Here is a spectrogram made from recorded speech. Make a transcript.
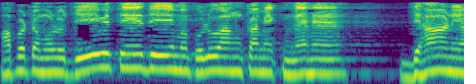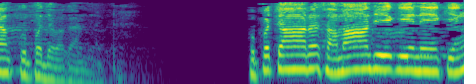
අපට මුළු ජීවිතේදීම පුළුවන් කමක් නැහැ ධානයක් උපදව ගන්නට. උපචාර සමාධිය කියන එකෙන්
